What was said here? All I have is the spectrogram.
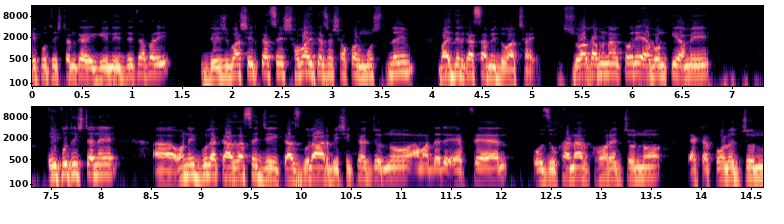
এই প্রতিষ্ঠানকে এগিয়ে নিয়ে যেতে পারি। দেশবাসীর কাছে সবার কাছে সকল মুসলিম ভাইদের কাছে আমি দোয়া চাই। দোয়া কামনা করি এমনকি আমি এই প্রতিষ্ঠানে অনেকগুলা কাজ আছে যে কাজগুলো আরবি শিক্ষার জন্য আমাদের ফ্যান ও জুখানার ঘরের জন্য একটা কলের জন্য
